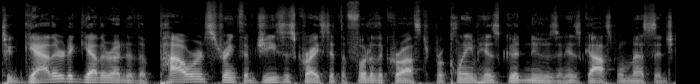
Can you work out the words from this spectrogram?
to gather together under the power and strength of Jesus Christ at the foot of the cross to proclaim his good news and his gospel message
